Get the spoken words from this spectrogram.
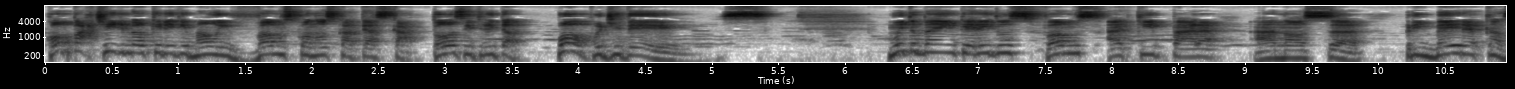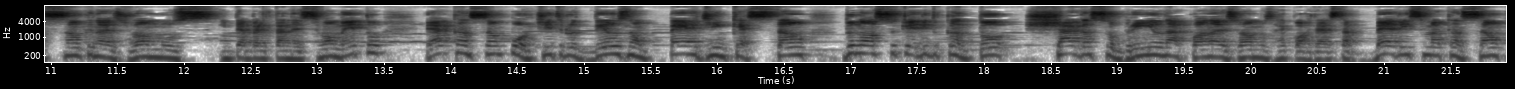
Compartilhe, meu querido irmão, e vamos conosco até as 14h30, povo de Deus! Muito bem, queridos, vamos aqui para a nossa primeira canção que nós vamos interpretar nesse momento é a canção por título Deus Não Perde em Questão, do nosso querido cantor Chaga Sobrinho, na qual nós vamos recordar essa belíssima canção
